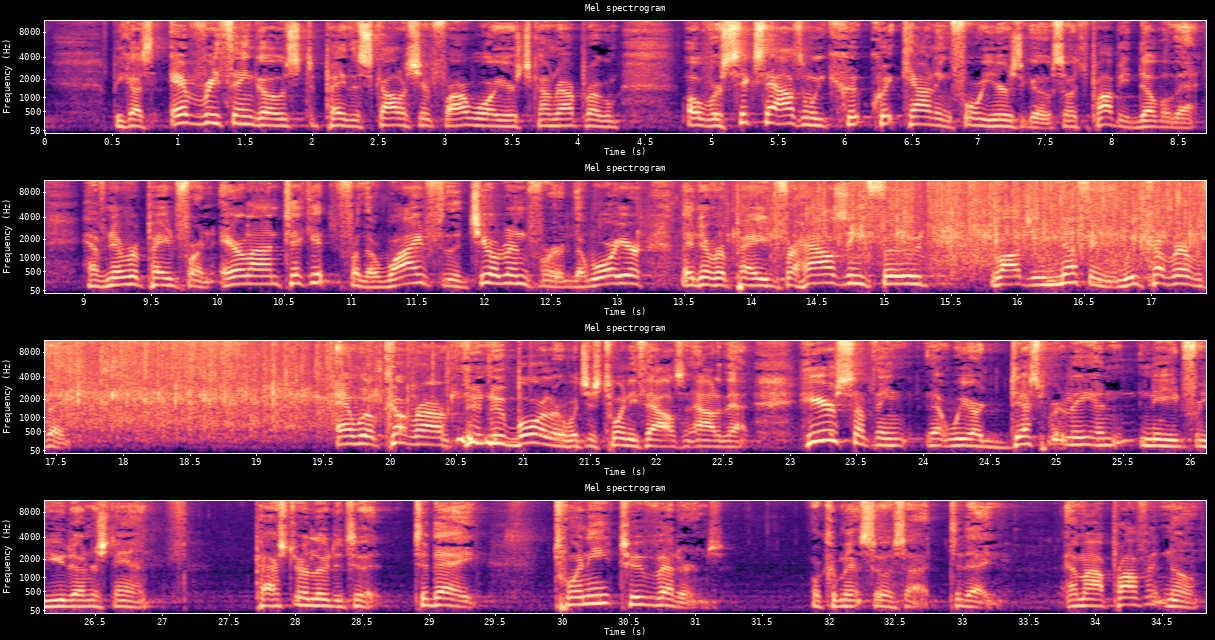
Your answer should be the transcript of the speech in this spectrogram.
Because everything goes to pay the scholarship for our warriors to come to our program. Over 6,000 we quit counting four years ago, so it's probably double that. Have never paid for an airline ticket for the wife, for the children, for the warrior. They've never paid for housing, food, lodging, nothing. We cover everything and we'll cover our new boiler, which is 20,000 out of that. Here's something that we are desperately in need for you to understand. Pastor alluded to it. Today, 22 veterans will commit suicide today. Am I a prophet? No.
